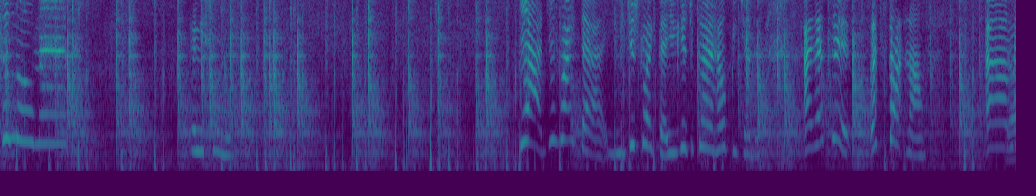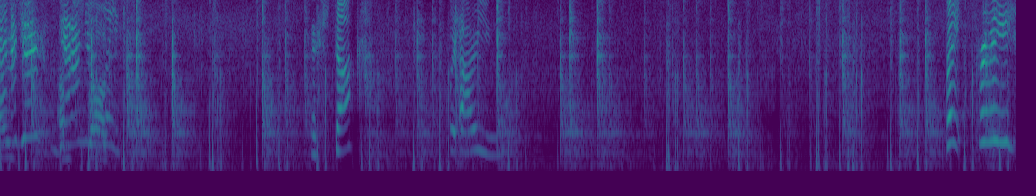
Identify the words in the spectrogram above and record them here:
hello Max. And you see me. Yeah, just like that. Just like that. You kind of help each other. And that's it. Let's start now. Guys, manager, get I'm on stuck. your place. You're stuck. Where are you? Wait for me.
